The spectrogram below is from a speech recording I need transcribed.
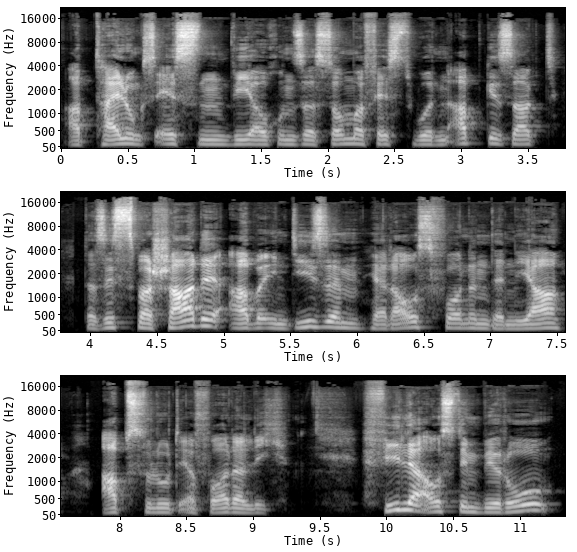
Abteilungsessen wie auch unser Sommerfest wurden abgesagt. Das ist zwar schade, aber in diesem herausfordernden Jahr absolut erforderlich. Viele aus dem Büro,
